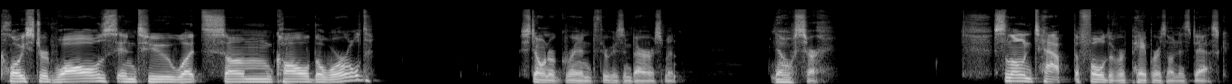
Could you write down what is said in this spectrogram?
cloistered walls into what some call the world? Stoner grinned through his embarrassment. No, sir. Sloan tapped the folder of her papers on his desk.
